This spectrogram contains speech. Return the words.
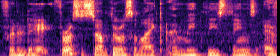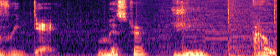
for today. Throw us a sub, throw us a like. I make these things every day. Mr. G out.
